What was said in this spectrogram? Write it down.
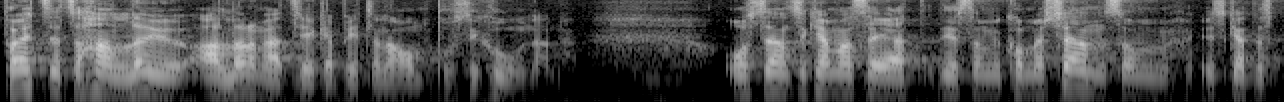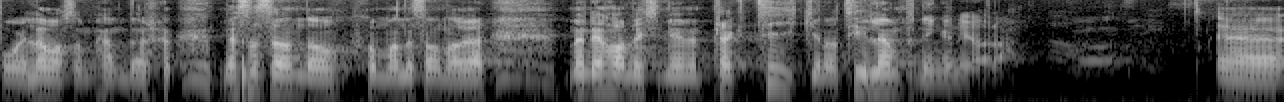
På ett sätt så handlar ju alla de här tre kapitlen om positionen. Och sen så kan man säga att det som kommer sen, som, vi ska inte spoila vad som händer nästa söndag och kommande söndagar, men det har liksom med praktiken och tillämpningen att göra. Eh,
